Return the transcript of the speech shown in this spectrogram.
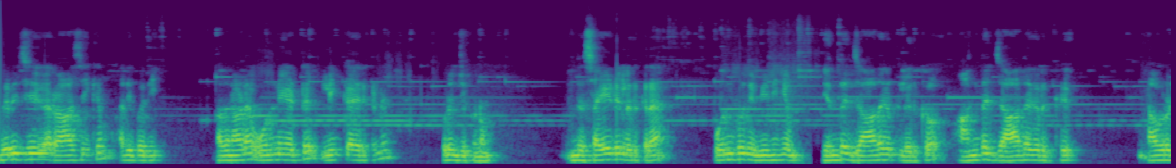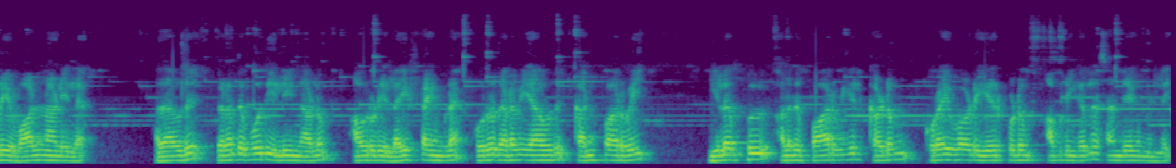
விருச்சிக ராசிக்கும் அதிபதி. அதனால் ஒன்று எட்டு லீக் ஆயிருக்குன்னு புரிஞ்சுக்கணும். இந்த சைடில் இருக்கிற ஒன்பது விதியும் எந்த ஜாதகத்தில் இருக்கோ அந்த ஜாதகருக்கு அவருடைய வாழ்நாளில் அதாவது பிறந்தபோது இல்லைனாலும் அவருடைய லைஃப் டைமில் ஒரு தடவையாவது கண் பார்வை இழப்பு அல்லது பார்வையில் கடும் குறைபாடு ஏற்படும் அப்படிங்கிறதுல சந்தேகம் இல்லை.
